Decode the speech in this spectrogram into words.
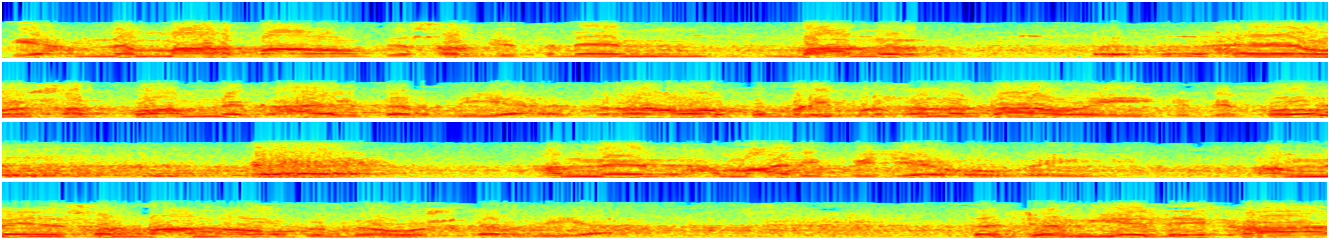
कि हमने मार पाणों के सब जितने बानर हैं, उन सबको हमने घायल कर दिया है तो रावण को बड़ी प्रसन्नता हुई कि देखो हमने हमारी विजय हो गई। हमने इन सब बानरों को बेहोश कर दिया। तो जब ये देखा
